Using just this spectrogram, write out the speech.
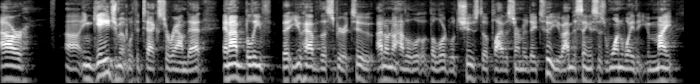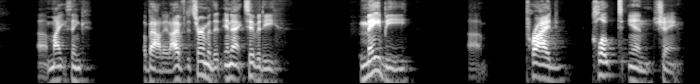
our uh, engagement with the text around that. And I believe that you have the Spirit too. I don't know how the, Lord will choose to apply the sermon today to you. I'm just saying this is one way that you might, uh, might think about it. I've determined that inactivity may be uh, pride cloaked in shame.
